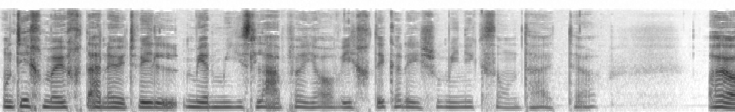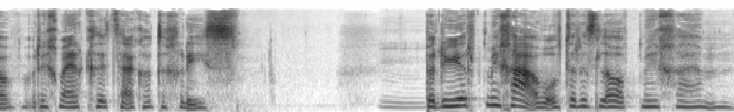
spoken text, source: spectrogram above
Und ich möchte auch nicht, weil mir mein Leben ja wichtiger ist und meine Gesundheit, ja. Ah ja, aber ich merke jetzt auch ein bisschen, es berührt mich auch, oder? Es lässt mich, ähm,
